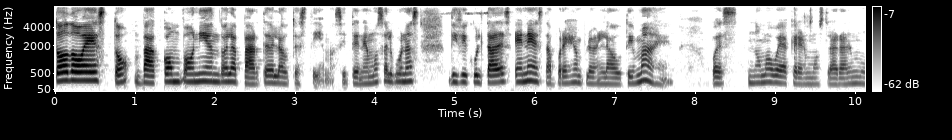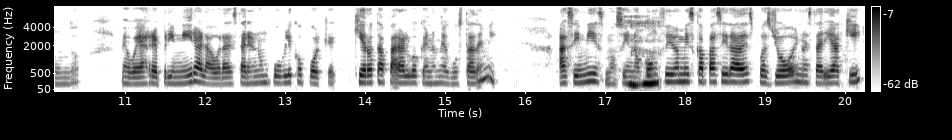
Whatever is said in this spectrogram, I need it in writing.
Todo esto va componiendo la parte de la autoestima. Si tenemos algunas dificultades en esta, por ejemplo, en la autoimagen, pues no me voy a querer mostrar al mundo, me voy a reprimir a la hora de estar en un público porque quiero tapar algo que no me gusta de mí. Asimismo, si no confío en mis capacidades, pues yo hoy no estaría aquí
